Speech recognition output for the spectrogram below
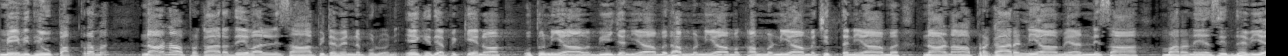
මේ විදිහේ උපක්‍රම নানা ප්‍රකාර දේවල් නිසා අපිට වෙන්න පුළුවනි. ඒකෙදි අපි කියනවා උතු නියාම, බීජ නියාම, ධම්ම නියාම, කම්ම නියාම, චිත්ත නියාම নানা ප්‍රකාර නියාමයන් නිසා මරණය සිද්ධ විය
